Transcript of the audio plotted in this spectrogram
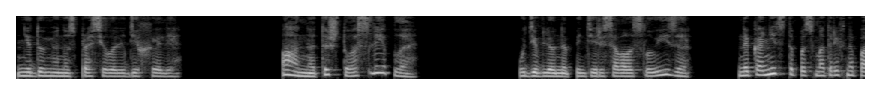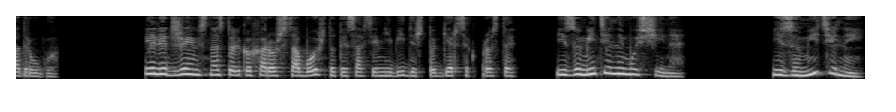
— недуменно спросила леди Хелли. «Анна, ты что, ослепла?» Удивленно поинтересовалась Луиза, наконец-то посмотрев на подругу. «Или Джеймс настолько хорош собой, что ты совсем не видишь, что герцог просто изумительный мужчина?» «Изумительный?»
